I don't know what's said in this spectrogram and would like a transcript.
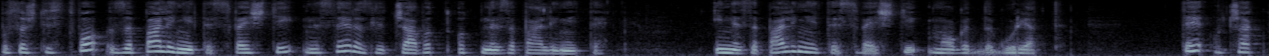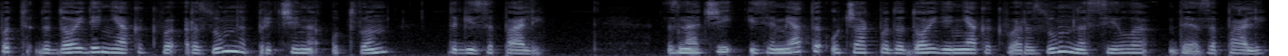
По същество запалените свещи не се различават от незапалените. И незапалените свещи могат да горят. Те очакват да дойде някаква разумна причина отвън да ги запали. Значи и Земята очаква да дойде някаква разумна сила да я запали.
